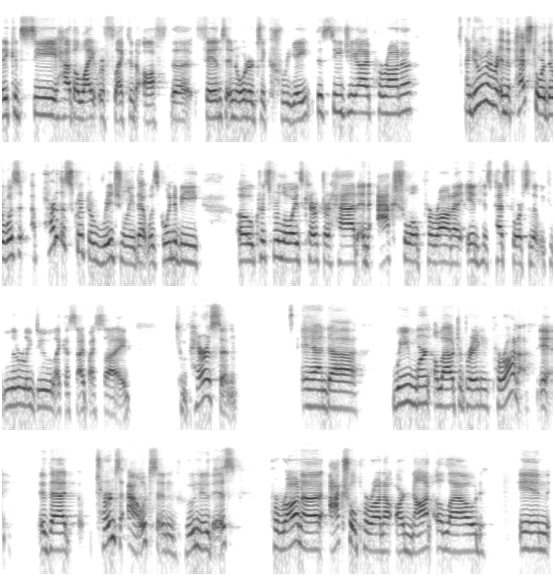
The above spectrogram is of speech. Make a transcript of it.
they could see how the light reflected off the fins in order to create the CGI piranha. I do remember in the pet store there was a part of the script originally that was going to be oh Christopher Lloyd's character had an actual piranha in his pet store so that we could literally do like a side by side comparison and uh, we weren't allowed to bring piranha in that turns out and who knew this piranha actual piranha are not allowed in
